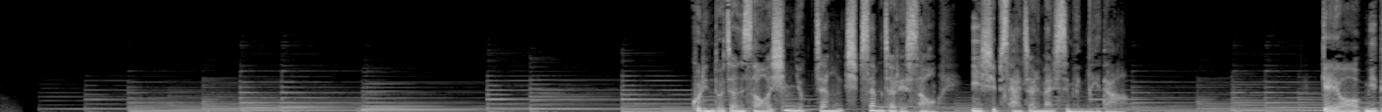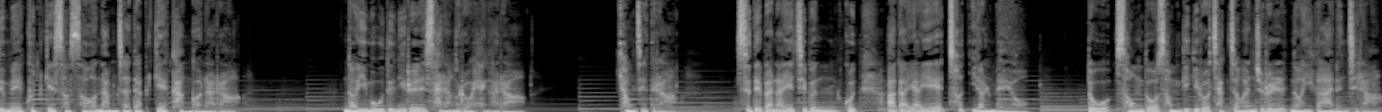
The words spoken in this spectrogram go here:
고린도전서 16장 13절에서 24절 말씀입니다. 깨어 믿음에 굳게 서서 남자답게 강건하라. 너희 모든 일을 사랑으로 행하라. 형제들아, 스데바나의 집은 곧 아가야의 첫 열매요. 또 성도 섬기기로 작정한 줄을 너희가 아는지라.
